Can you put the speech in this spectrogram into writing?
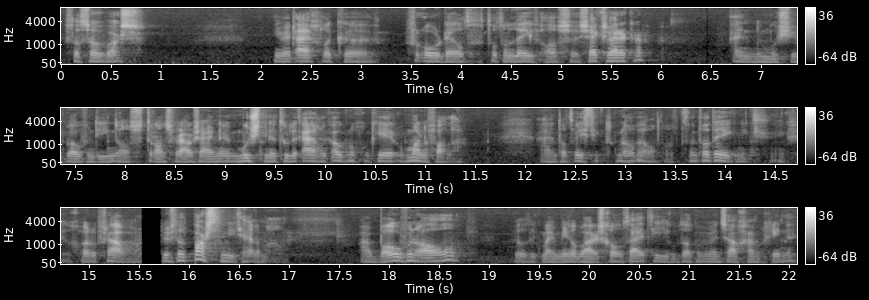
als dat zo was. Die werd eigenlijk uh, veroordeeld tot een leven als sekswerker. En dan moest je bovendien als transvrouw zijn, moest je natuurlijk eigenlijk ook nog een keer op mannen vallen. En dat wist ik toen al wel. Dat, dat deed ik niet. Ik viel gewoon op vrouwen. Dus dat paste niet helemaal. Maar bovenal wilde ik mijn middelbare schooltijd, die op dat moment zou gaan beginnen,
